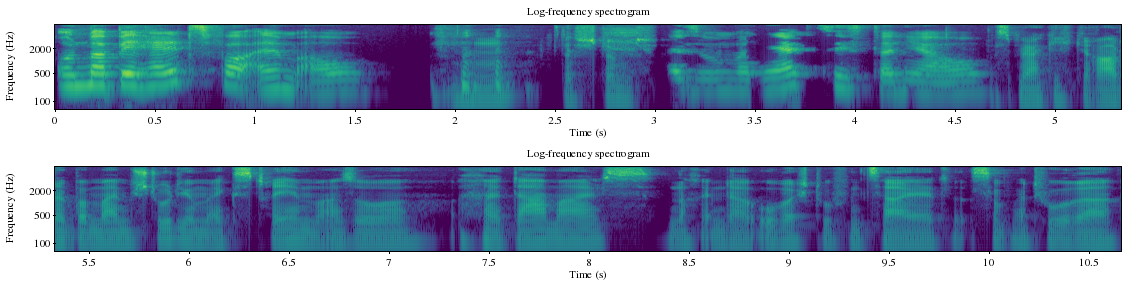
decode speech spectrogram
Und man behält's vor allem auch. Mhm, das stimmt. Also, man merkt sich's dann ja auch. Das merke ich gerade bei meinem Studium extrem. Also, damals noch in der Oberstufenzeit, zur Matura,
